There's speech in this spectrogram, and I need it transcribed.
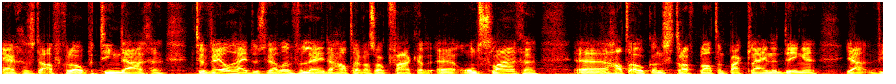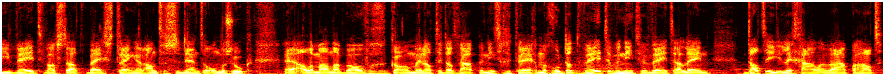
ergens de afgelopen tien dagen. Terwijl hij dus wel een verleden had. Hij was ook vaker uh, ontslagen. Uh, had ook een strafblad, een paar kleine dingen. Ja, wie weet was dat bij strenger antecedentenonderzoek... Uh, allemaal naar boven gekomen. En had hij dat wapen niet gekregen. Maar goed, dat weten we niet. We weten alleen dat hij legaal een wapen had...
